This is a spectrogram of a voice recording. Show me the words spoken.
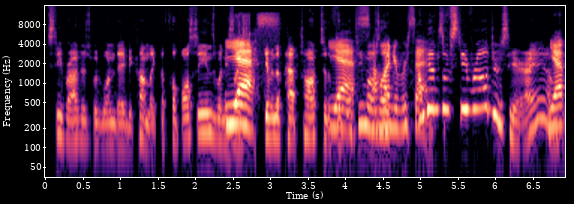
Steve Rogers would one day become, like the football scenes when he's yes, like giving the pep talk to the yes, football team. I was like, I'm getting some Steve Rogers here. I am. Yep.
